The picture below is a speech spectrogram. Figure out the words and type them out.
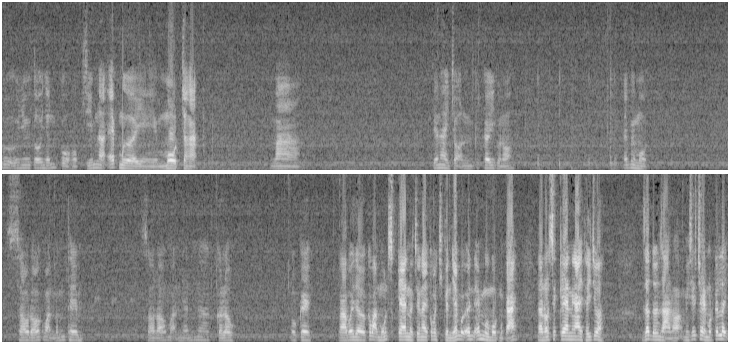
Ví dụ như tôi nhấn tổ hợp phím là F11 chẳng hạn. Và tiến hành chọn cái cây của nó. F11 sau đó các bạn bấm thêm. Sau đó các bạn nhấn uh, close. Ok và bây giờ các bạn muốn scan ở trên này, các bạn chỉ cần nhấn F11 một cái là nó sẽ scan ngay, thấy chưa? Rất đơn giản họ mình sẽ chèn một cái lệnh.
